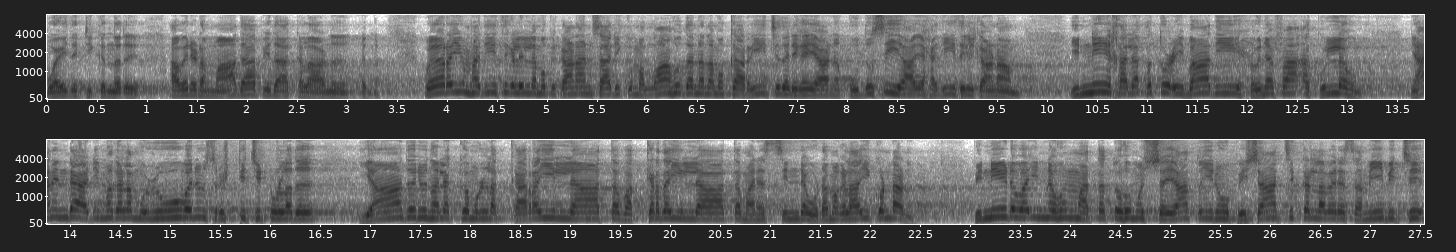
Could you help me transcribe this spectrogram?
വഴിതെറ്റിക്കുന്നത് അവരുടെ മാതാപിതാക്കളാണ് എന്ന്. വേറെയും ഹദീസുകളിൽ നമുക്ക് കാണാൻ സാധിക്കും. അള്ളാഹു തന്നെ നമുക്ക് അറിയിച്ചു തരികയാണ്. കുതുസിയായ ഹദീസിൽ കാണാം. ഇന്നി ഹലഖത്തു ഇബാദി ഹുനഫ കുല്ലഹും. ഞാൻ എന്റെ അടിമകളെ മുഴുവനും സൃഷ്ടിച്ചിട്ടുള്ളത് യാതൊരു നിലക്കുമുള്ള കറയില്ലാത്ത വക്രതയില്ലാത്ത മനസ്സിന്റെ ഉടമകളായിക്കൊണ്ടാണ്. പിന്നീട് വൈന്നഹും അത്തത്തുഹുമു ഷയാത്തീനു പിശാച്ചുക്കൾ അവരെ സമീപിച്ച്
